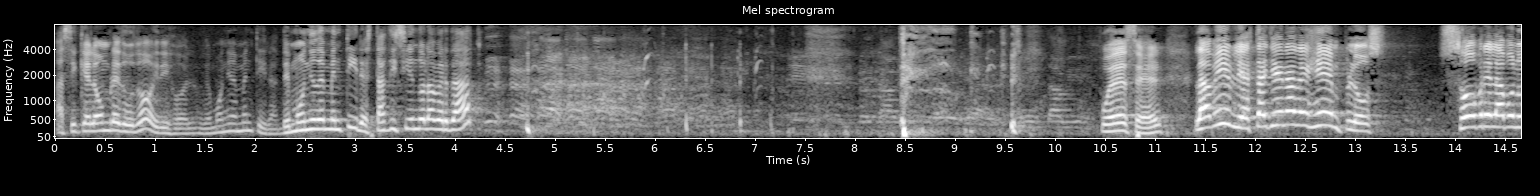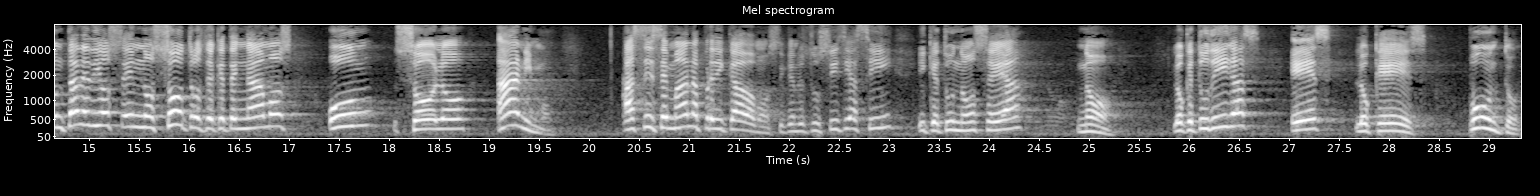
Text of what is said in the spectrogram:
Así que el hombre dudó y dijo, el demonio de mentira. Demonio de mentira, ¿estás diciendo la verdad? Puede ser. La Biblia está llena de ejemplos sobre la voluntad de Dios en nosotros de que tengamos un solo ánimo. Hace semanas predicábamos y que tú sí sea sí y que tú no sea no. Lo que tú digas es lo que es. Punto.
